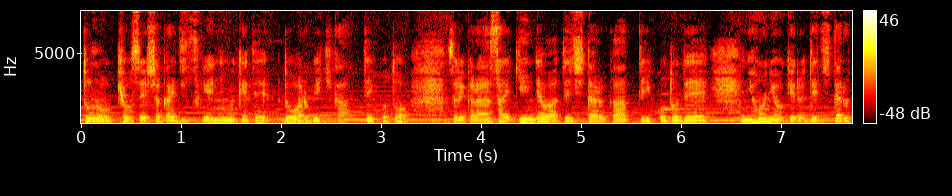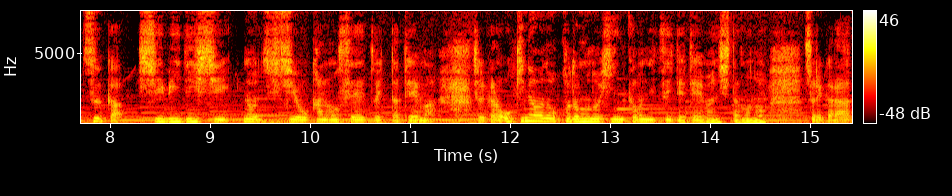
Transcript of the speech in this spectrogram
との共生社会実現に向けてどうあるべきかっていうことことそれから最近ではデジタル化っていうことで日本におけるデジタル通貨 CBDC の実用可能性といったテーマそれから沖縄の子どもの貧困についてテーマにしたものそれから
